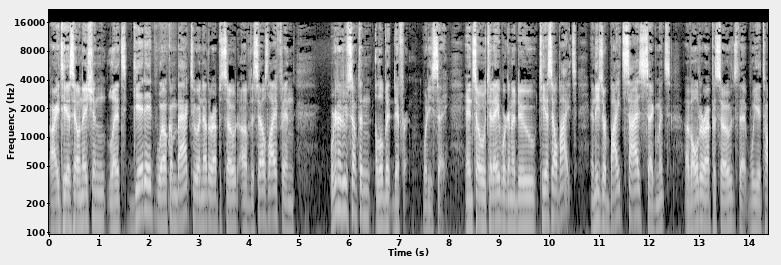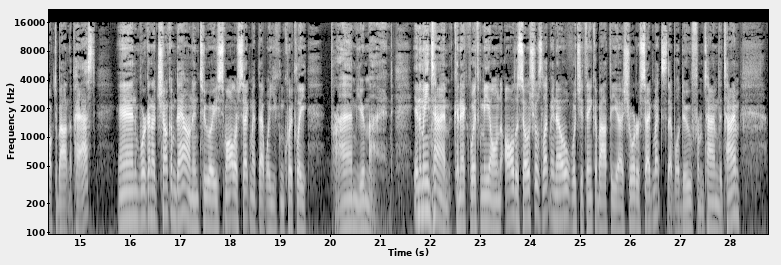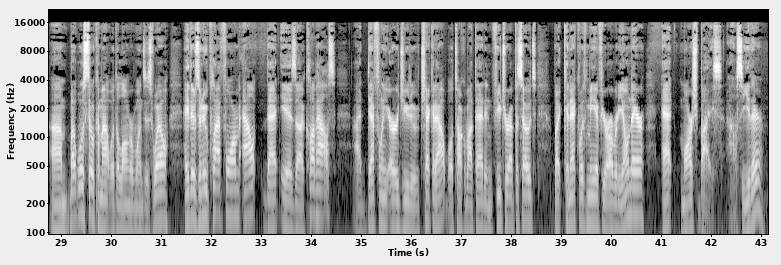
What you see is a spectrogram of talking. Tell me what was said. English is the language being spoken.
All right, TSL Nation, let's get it. Welcome back to another episode of The Sales Life, and we're going to do something a little bit different. What do you say? And so today we're going to do TSL Bites, and these are bite sized segments of older episodes that we had talked about in the past, and we're going to chunk them down into a smaller segment. That way you can quickly prime your mind. In the meantime, connect with me on all the socials. Let me know what you think about the uh, shorter segments that we'll do from time to time. Um, but we'll still come out with the longer ones as well. Hey, there's a new platform out that is uh, Clubhouse. I definitely urge you to check it out. We'll talk about that in future episodes, but connect with me if you're already on there at Marsh Buice. I'll see you there.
